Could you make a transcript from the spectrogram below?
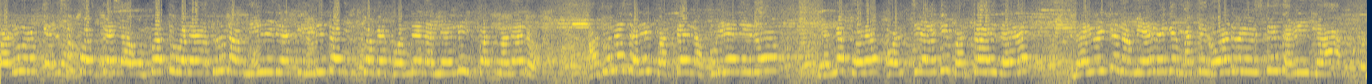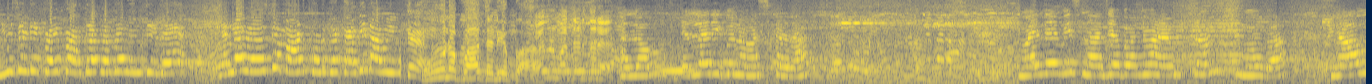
ಬಡವರು ಕೆಲಸಕ್ಕೆ ಹೋಗ್ತಾ ಇಲ್ಲ ಒಂಬತ್ತುವರೆ ಆದ್ರೂ ನಾವು ನೀರು ಹಿಡಿಯಕ್ಕೆ ಹಿಡಿತಾ ನಿಂತ್ಕೋಬೇಕು ಒಂದೇ ನಲ್ಲಿಯಲ್ಲಿ ಇಪ್ಪತ್ತು ಮನೆಯವರು ಅದನ್ನು ಸರಿಯಾಗಿ ಬರ್ತಾ ಇಲ್ಲ. ಕುಡಿಯೋ ನೀರು ಎಲ್ಲ ಕೊಳ ಕೊಳಚೆಯಾಗಿ ಬರ್ತಾ ಇದೆ. ದಯವಿಟ್ಟು ನಮ್ಮ ಏರಿಯಾಗೆ ಮತ್ತೆ ರೋಡ್ ವ್ಯವಸ್ಥೆ ಸರಿ ಇಲ್ಲ. ಯು ಸಿ ಡಿ ಪೈಪ್ ಅರ್ಧ ಬರ್ಧ ನಿಂತಿದೆ. ಹೂನಪ್ಪ ತಡಿಯಪ್ಪ. ಮಾತಾಡ್ತಾರೆ? ಹಲೋ ಎಲ್ಲರಿಗೂ ನಮಸ್ಕಾರ. ಮೈ name is Naja Banu I am from Shivamogga ನಾವು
